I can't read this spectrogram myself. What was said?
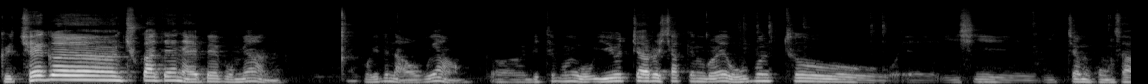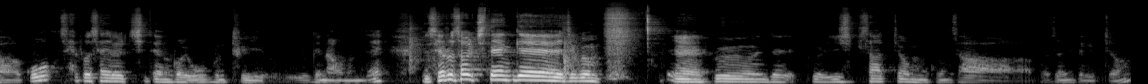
그 최근 추가된 앱에 보면 거기도 나오고요. 어, 밑에 보면 이웃자로 시작된 거에 우분투 22.04하고 새로 설치된 거에 우분투 이게 나오는데 새로 설치된 게 지금 예, 그 이제 그 24.04 버전이 되겠죠.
